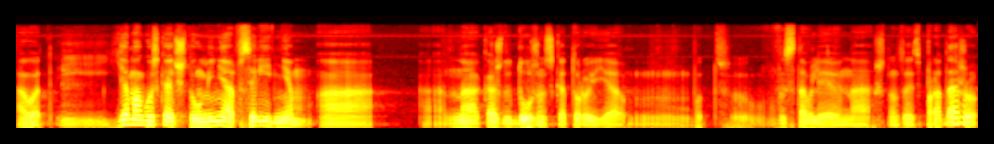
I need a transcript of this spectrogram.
А Вот. И я могу сказать, что у меня в среднем а, а, на каждую должность, которую я вот, выставляю на, что называется, продажу,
